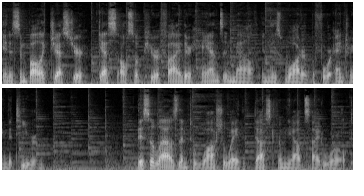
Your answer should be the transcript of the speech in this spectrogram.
In a symbolic gesture, guests also purify their hands and mouth in this water before entering the tea room. This allows them to wash away the dust from the outside world.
